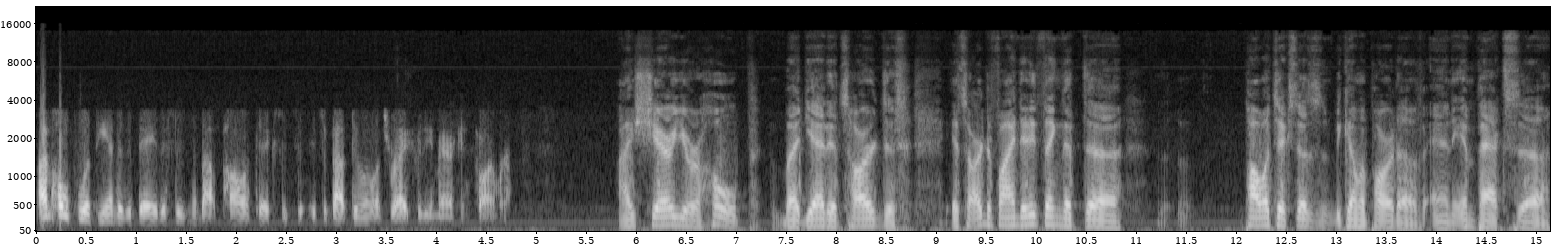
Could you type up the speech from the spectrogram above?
I'm hopeful at the end of the day this isn't about politics. It's, it's about doing what's right for the American farmer. I share your hope, but yet it's hard to it's hard to find anything that uh, politics doesn't become a part of and impacts uh,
